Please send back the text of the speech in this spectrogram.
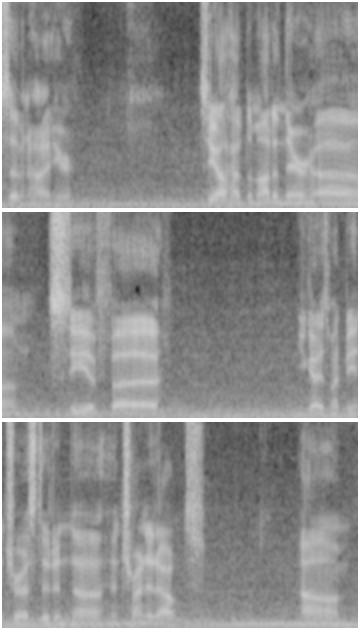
Seven high here. So yeah, I'll have them out in there. Um, see if uh, you guys might be interested in uh, in trying it out. Um,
